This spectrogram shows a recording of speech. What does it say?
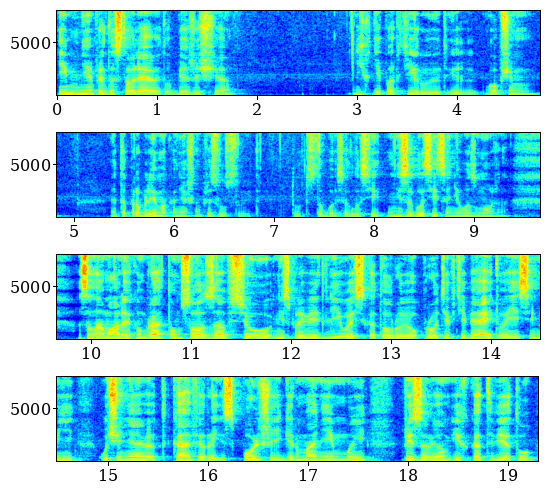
им не предоставляют убежище, их депортируют. И, в общем, эта проблема, конечно, присутствует. Тут с тобой согласи... не согласиться невозможно. Ассаламу алейкум, брат Томсо, за всю несправедливость, которую против тебя и твоей семьи учиняют каферы из Польши и Германии, мы призовем их к ответу,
